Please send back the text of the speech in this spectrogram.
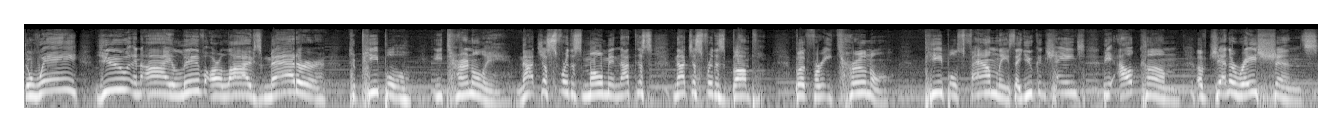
The way you and I live our lives matter to people eternally, not just for this moment, not just not just for this bump, but for eternal people's families that you can change the outcome of generations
